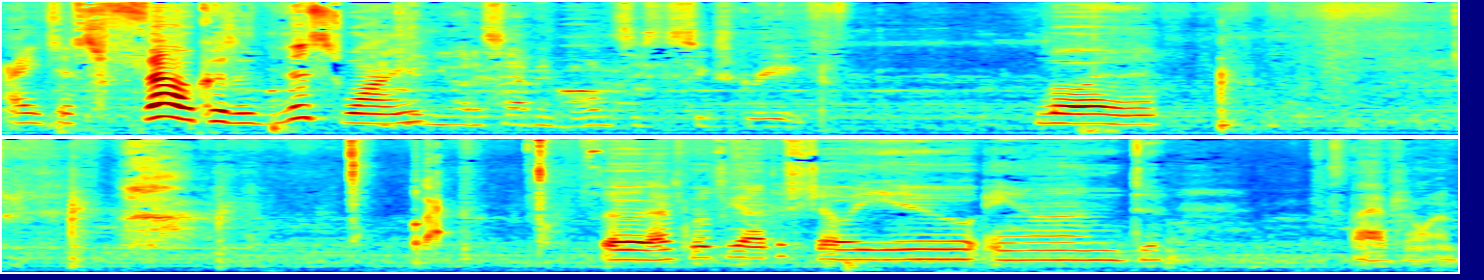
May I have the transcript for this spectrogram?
I just fell because of this one. You gotta say I've been born since the sixth grade. Lord. Okay. So that's what we had to show you, and bye everyone.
